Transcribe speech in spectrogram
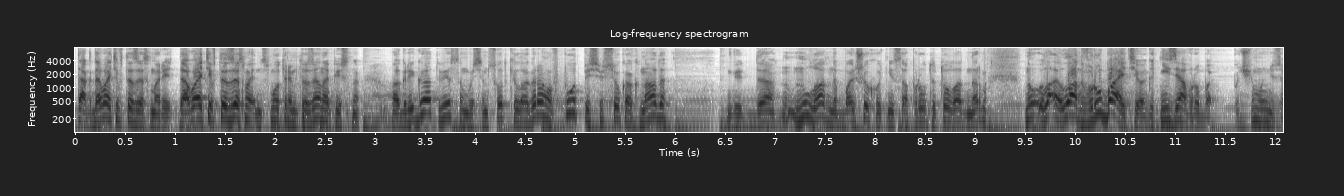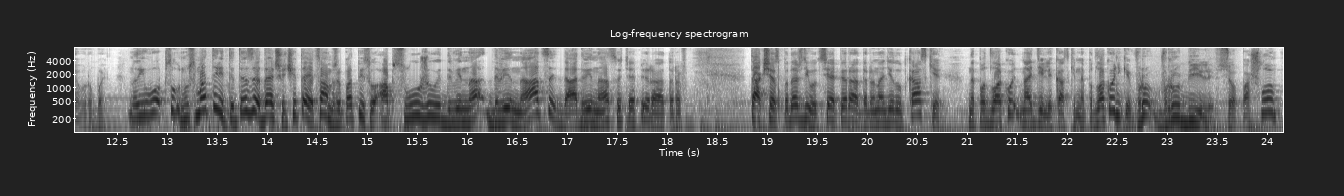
Так, давайте в ТЗ смотреть, давайте в ТЗ смотреть. Смотрим ТЗ, написано, агрегат весом 800 килограммов, подписи, все как надо. Говорит, да, ну, ну ладно, большой хоть не сопрут, и то ладно, нормально. Ну ладно, врубайте. Говорит, нельзя врубать. Почему нельзя врубать? Ну его обслуживают. Ну смотри, ТТЗ дальше читает, сам же подписывал. Обслуживает 12, 12, да, 12 операторов. Так, сейчас, подожди, вот все операторы наденут каски, на подлокон... надели каски на подлокотники, вру... врубили, все, пошло.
